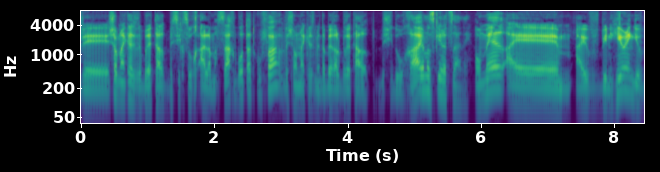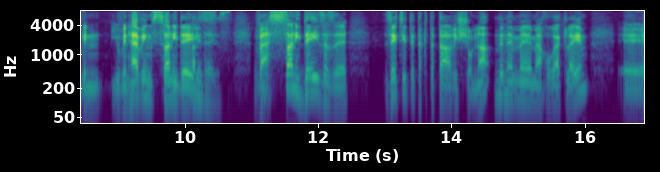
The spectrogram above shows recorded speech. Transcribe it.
ושון מייקלס וברט הארט בסכסוך על המסך באותה תקופה, ושון מייקלס מדבר על ברט הארט בשידור חי. זה מזכיר את סאני. אומר, um, I've been hearing you've been, you've been having sunny days. Sunny days. וה sunny days הזה, זה הצית את הקטטה הראשונה ביניהם אה, מאחורי הקלעים. אה,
